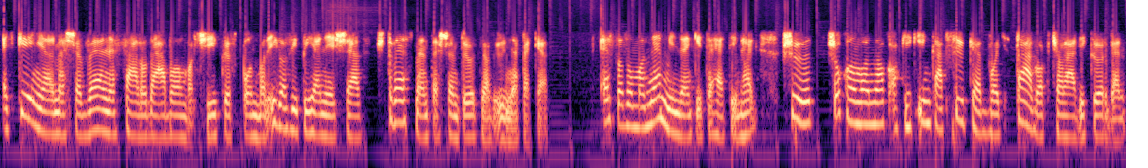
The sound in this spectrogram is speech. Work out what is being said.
egy kényelmesebb wellness szállodában vagy síközpontban igazi pihenéssel stresszmentesen tölti az ünnepeket. Ezt azonban nem mindenki teheti meg, sőt, sokan vannak, akik inkább szűkebb vagy tágabb családi körben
